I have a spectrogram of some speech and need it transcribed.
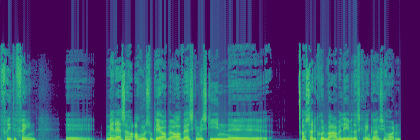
fritte fan. Øh, men altså, og hun supplerer op med opvaskemaskinen, øh, og så er det kun varmelæme, der skal rengøres i hånden.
